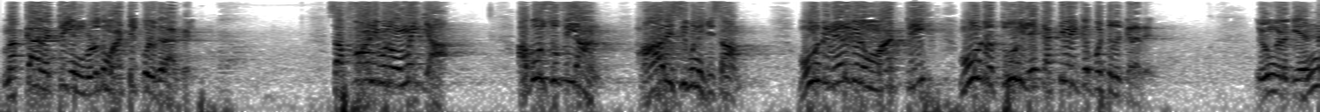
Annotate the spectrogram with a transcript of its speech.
மக்கா வெற்றியின் பொழுது மாட்டிக்கொள்கிறார்கள் சஃப்வான் இப்னு உமையா அபூ சுஃபியான் ஹாரிஸ் இப்னு ஹிசாம் மூன்று பேர்களும் மாற்றி மூன்று தூணிலே கட்டி வைக்கப்பட்டிருக்கிறது. இவங்களுக்கு என்ன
